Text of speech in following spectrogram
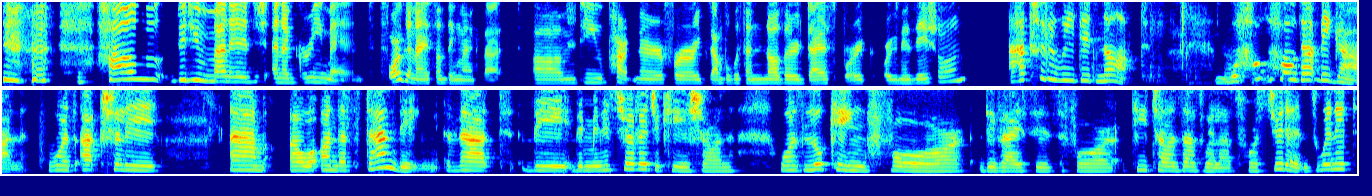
you. how did you manage an agreement to organize something like that? Um, do you partner, for example, with another diasporic organization? Actually, we did not. How, how that began was actually um, our understanding that the the Ministry of Education was looking for devices for teachers as well as for students when it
